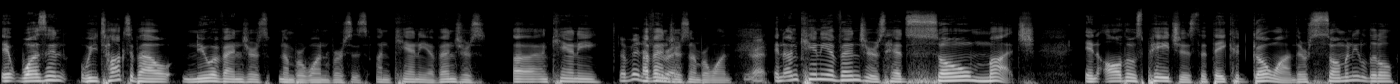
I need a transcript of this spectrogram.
it wasn't. We talked about New Avengers number one versus Uncanny Avengers. Uh, Uncanny Avengers, Avengers number one. Right. And Uncanny Avengers had so much in all those pages that they could go on. There's so many little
